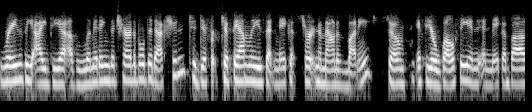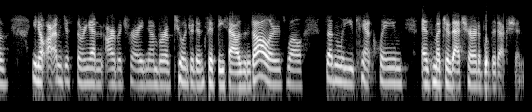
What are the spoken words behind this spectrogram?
raise the idea of limiting the charitable deduction to different to families that make a certain amount of money. So if you're wealthy and, and make above, you know, I'm just throwing out an arbitrary number of $250,000, well, suddenly you can't claim as much of that charitable deduction.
